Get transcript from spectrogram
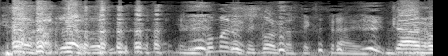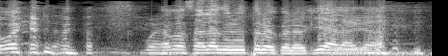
claro. linfoma no se corta, se extrae. Claro, bueno. Bueno. Estamos hablando de un tono coloquial acá.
